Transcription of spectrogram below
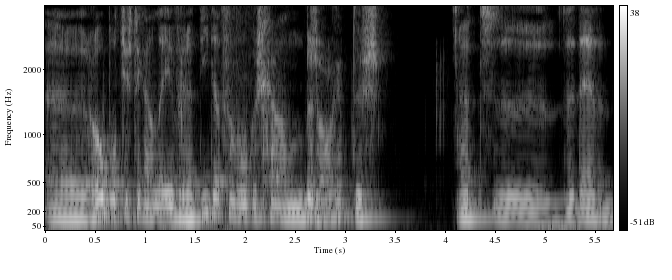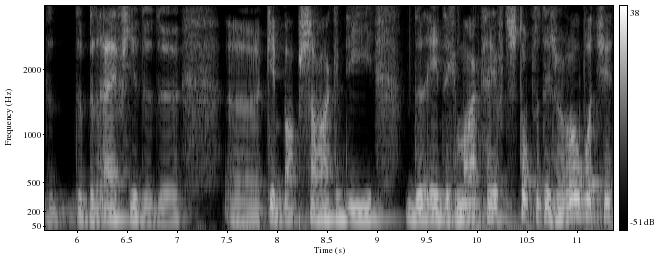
uh, robotjes te gaan leveren die dat vervolgens gaan bezorgen. Dus het uh, de, de, de, bedrijfje, de, de uh, die de eten gemaakt heeft, stopt het in zo'n robotje.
